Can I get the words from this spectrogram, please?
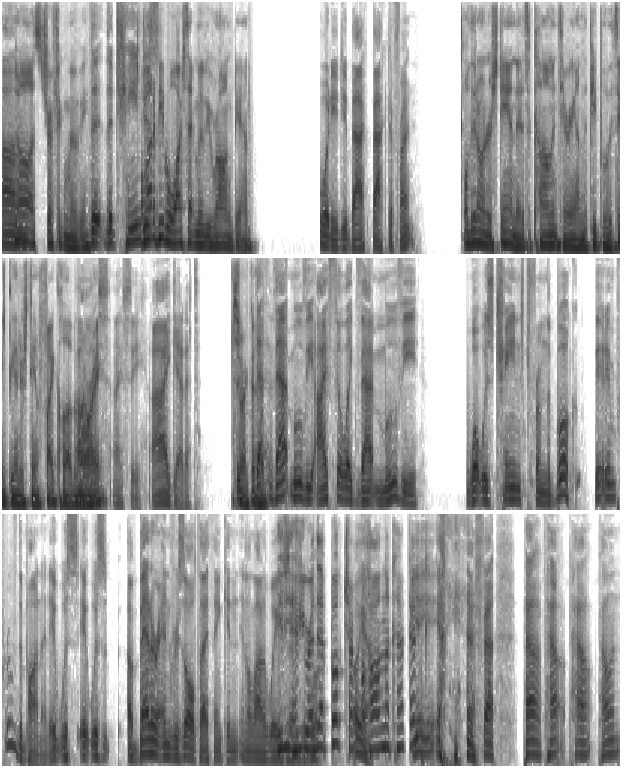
Um, oh, it's a terrific movie. the the changes. a lot of people watch that movie wrong, Dan. what do you do back back to front? Well, they don't understand that it's a commentary on the people who think they understand Fight Club. Am oh, I right? I see. I get it. Sorry, go that, ahead. That movie, I feel like that movie, what was changed from the book, it improved upon it. It was it was a better end result, I think, in, in a lot of ways. Have you, have you read book. that book, Chuck Oh, yeah. Palahniuk? Yeah, yeah, yeah. Fa- pa, pa, pa, Palin?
